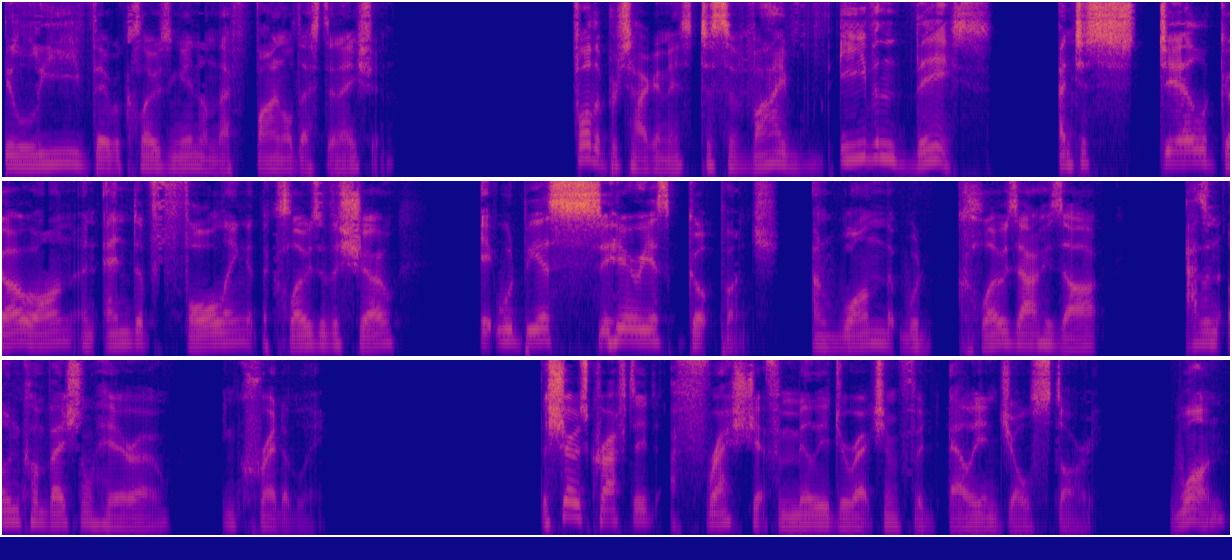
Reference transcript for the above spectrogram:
believed they were closing in on their final destination. For the protagonist to survive even this and to still go on and end up falling at the close of the show, it would be a serious gut punch and one that would close out his arc as an unconventional hero incredibly. The show's crafted a fresh yet familiar direction for Ellie and Joel's story. One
